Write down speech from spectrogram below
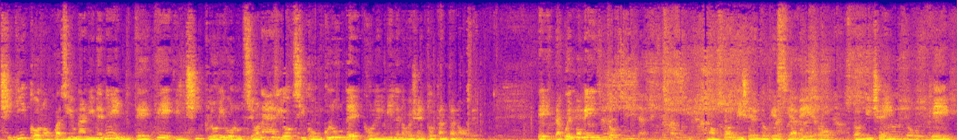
ci dicono quasi unanimemente che il ciclo rivoluzionario si conclude con il 1989 e da quel momento non sto dicendo che sia vero, sto dicendo che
